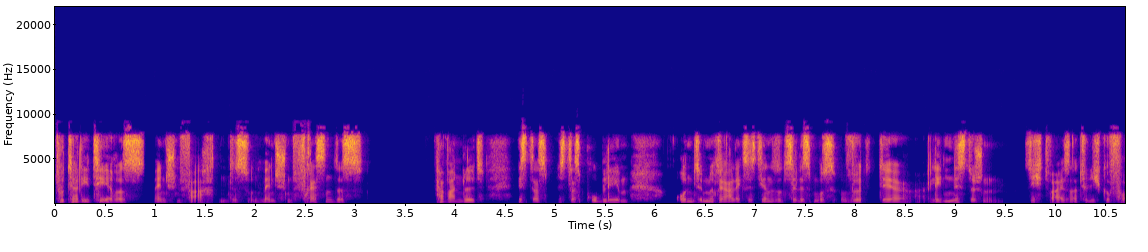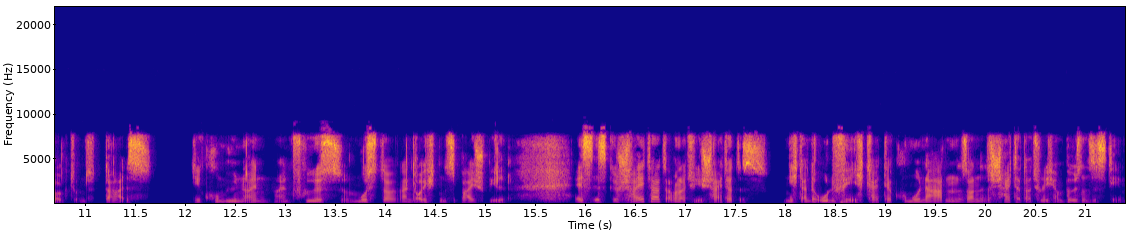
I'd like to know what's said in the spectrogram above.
totalitäres, menschenverachtendes und menschenfressendes verwandelt, ist das, ist das Problem. Und im real existierenden Sozialismus wird der leninistischen Sichtweise natürlich gefolgt. Und da ist die Kommune ein, ein frühes Muster, ein leuchtendes Beispiel. Es ist gescheitert, aber natürlich scheitert es nicht an der Unfähigkeit der Kommunaden, sondern es scheitert natürlich am bösen System.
